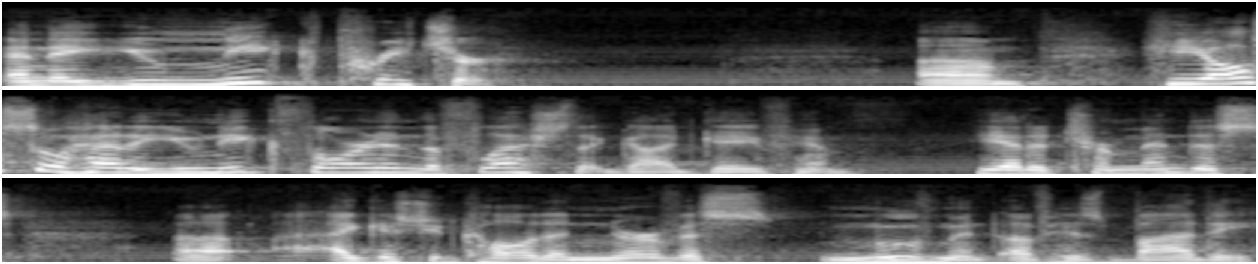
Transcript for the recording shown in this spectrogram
and a unique preacher. Um, he also had a unique thorn in the flesh that God gave him. He had a tremendous uh, I guess you'd call it a nervous movement of his body.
